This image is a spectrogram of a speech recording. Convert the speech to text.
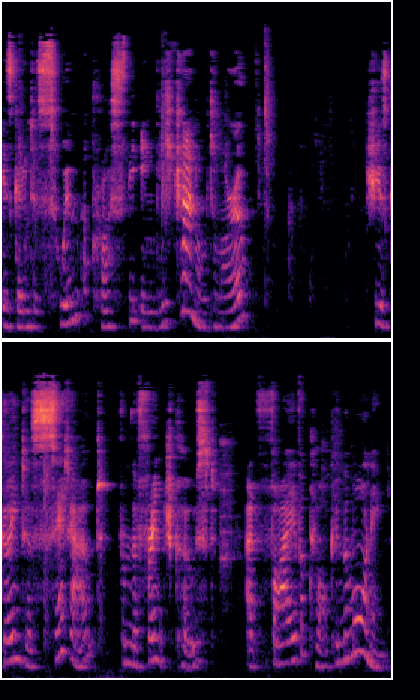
is going to swim across the English Channel tomorrow. She is going to set out from the French coast at five o'clock in the morning.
